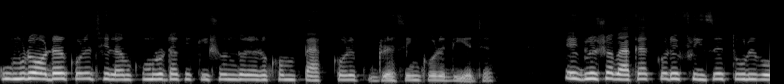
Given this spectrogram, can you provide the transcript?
কুমড়ো অর্ডার করেছিলাম, কুমড়োটাকে কী সুন্দর এরকম প্যাক করে ড্রেসিং করে দিয়েছে। এগুলো সব এক এক করে ফ্রিজে তুলবো,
